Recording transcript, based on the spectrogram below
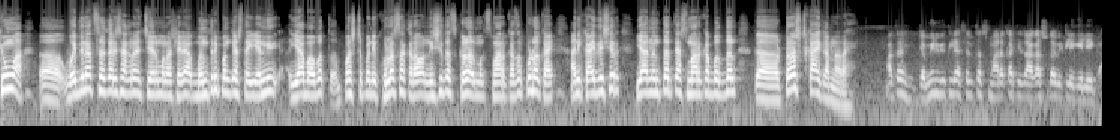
किंवा वैद्यनाथ सहकारी साखर चेअरमन असलेल्या मंत्री पंकज ताई यांनी याबाबत स्पष्टपणे खुलासा करावा. निश्चितच कळल मग स्मारकाचं पुढं काय आणि कायदेशीर यानंतर त्या स्मारकाबद्दल ट्रस्ट काय करणार आहे? मात्र जमीन विकली असेल तर स्मारकाची जागा सुद्धा विकली गेली आहे का?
